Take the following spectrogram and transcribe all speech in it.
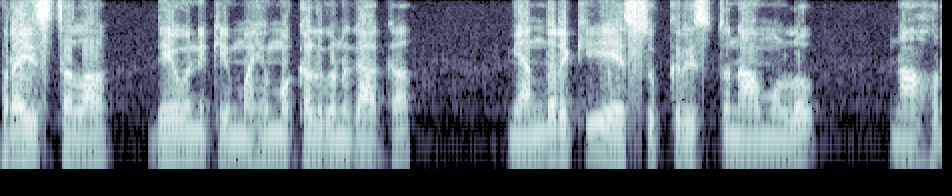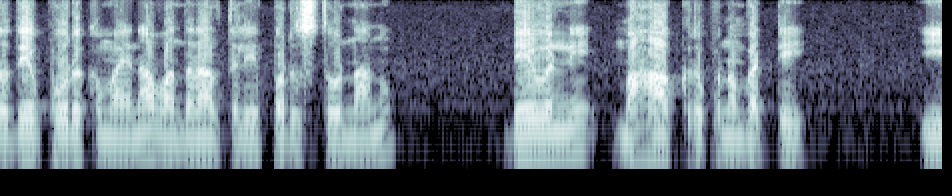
ప్రైస్తల దేవునికి మహిమ కలుగునుగాక మీ అందరికీ యేసుక్రీస్తు నామంలో నా హృదయపూర్వకమైన వందనాలు తెలియపరుస్తున్నాను. దేవుణ్ణి మహాకృపను బట్టి ఈ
